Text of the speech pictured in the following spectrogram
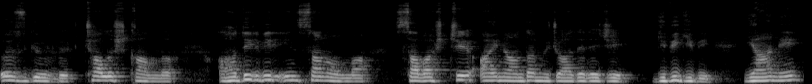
özgürlük, çalışkanlık, adil bir insan olma, savaşçı, aynı anda mücadeleci gibi gibi. Yani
